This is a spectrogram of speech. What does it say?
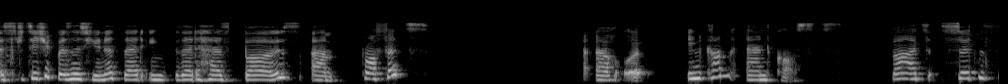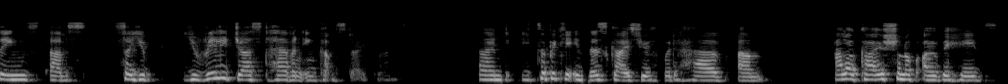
a strategic business unit that, in, that has both um, profits, uh, income and costs. But certain things, um, so you, you really just have an income statement. And you, typically in this case, you would have um, allocation of overheads.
